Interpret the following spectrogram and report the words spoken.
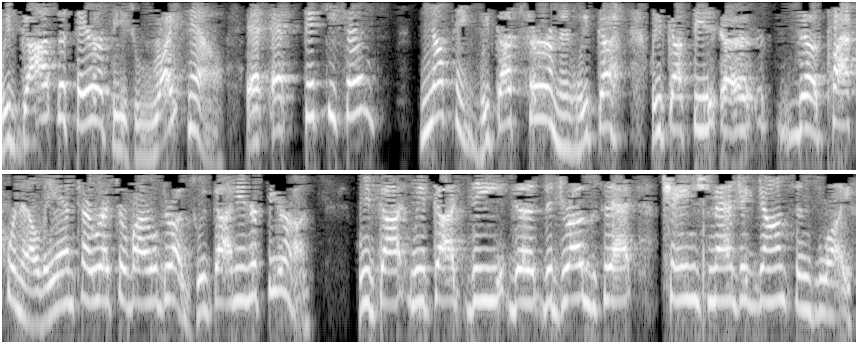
We've got the therapies right now at, at 50 cents. Nothing. We've got Suramin. We've got we've got the uh, the Plaquenil, the antiretroviral drugs. We've got interferon. We've got we've got the the the drugs that changed Magic Johnson's life.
